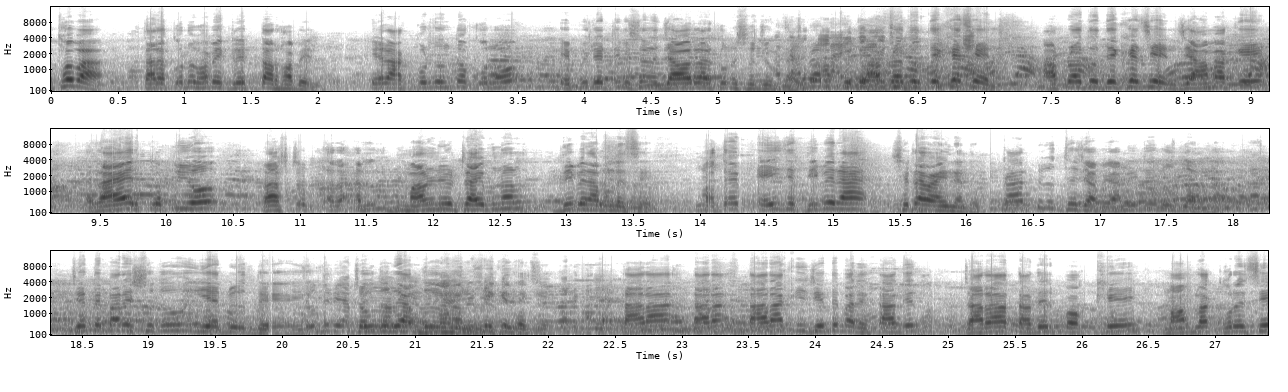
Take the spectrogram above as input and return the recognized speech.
অথবা তারা কোনোভাবে গ্রেপ্তার হবেন। এর আগ পর্যন্ত কোনো এপিলেট ডিভিশনে যাওয়ার আর কোনো সুযোগ নেই। আপনারা তো দেখেছেন আপনারা তো দেখেছেন যে আমাকে রায়ের কপিও রাষ্ট্র মাননীয় ট্রাইব্যুনাল দিবে না বলেছে। অতএব এই যে দিবে না সেটা আইনানুক কার বিরুদ্ধে যাবে আমি এটি বুঝলাম না। যেতে পারে শুধু ইয়ের বিরুদ্ধে চৌধুরী আব্দুল্লাহ তারা তারা তারা কি যেতে পারে? তাদের যারা তাদের পক্ষে মামলা করেছে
